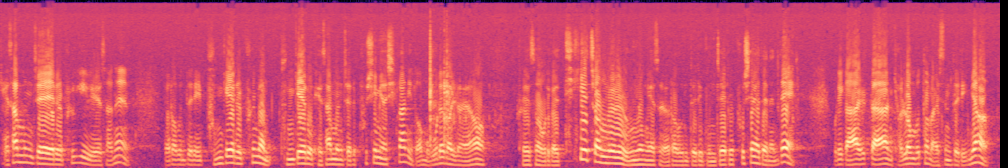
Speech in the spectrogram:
계산 문제를 풀기 위해서는 여러분들이 분계를 풀면 분계로 계산 문제를 푸시면 시간이 너무 오래 걸려요. 그래서 우리가 T 계정을 응용해서 여러분들이 문제를 푸셔야 되는데 우리가 일단 결론부터 말씀드리면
